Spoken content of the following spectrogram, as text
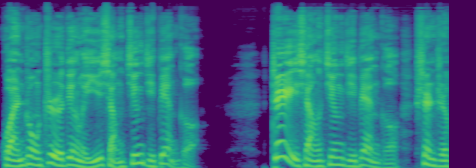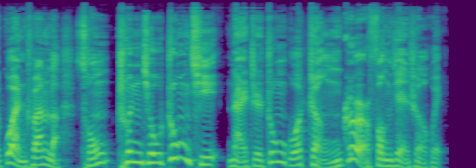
管仲制定了一项经济变革。这项经济变革甚至贯穿了从春秋中期乃至中国整个封建社会，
